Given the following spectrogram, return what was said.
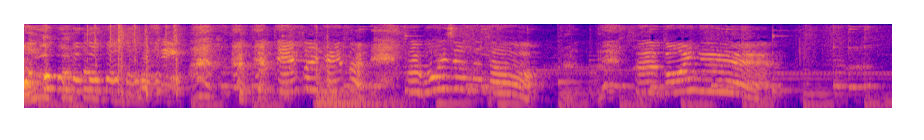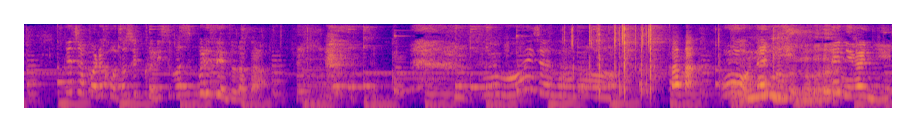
天才天才すごいじゃんナナすごいね。でじゃあこれ今年クリスマスプレゼントだから。すごいじゃんナナママおお何？何？何？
